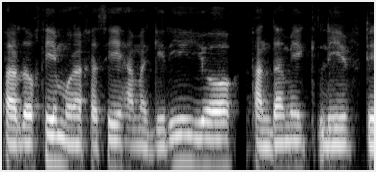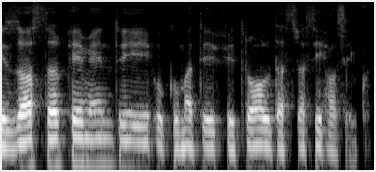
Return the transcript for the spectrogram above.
پرداختی مرخصی همگیری یا Pandemic Leave Disaster Payment حکومت فدرال دسترسی حاصل کنیم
